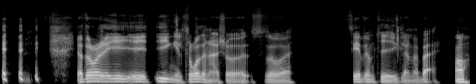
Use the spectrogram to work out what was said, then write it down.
jag drar i, i, i jingeltråden här, så, så ser vi om tyglarna bär. Ja.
